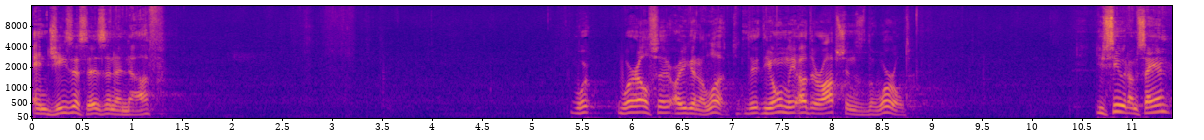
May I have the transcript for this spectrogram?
and Jesus isn't enough, where, else are you going to look? The, the only other option is the world. You see what I'm saying?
